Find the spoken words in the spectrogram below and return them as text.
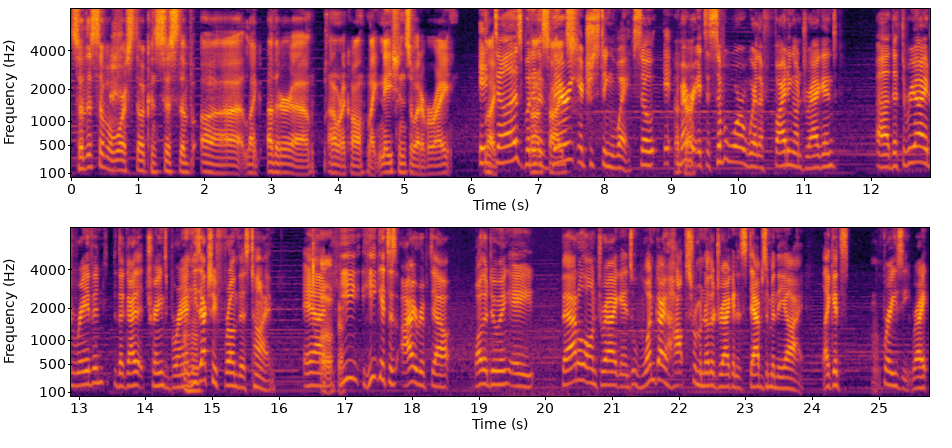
so this civil war still consists of uh like other uh I don't want to call 'em, like nations or whatever, right? It Like, does, but in on a very interesting way. So it, remember, it's a civil war where they're fighting on dragons. Uh, the three-eyed raven, the guy that trains Bran, Mhm. he's actually from this time, and Oh, okay. he he gets his eye ripped out while they're doing a battle on dragons, one guy hops from another dragon and stabs him in the eye. Like it's crazy, right?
